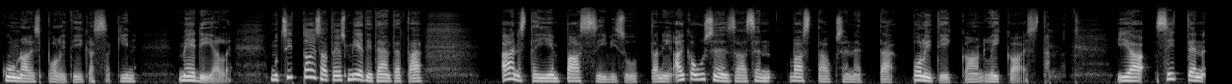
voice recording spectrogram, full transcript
kunnallispolitiikassakin medialle. Mutta sitten toisaalta, jos mietitään tätä äänestäjien passiivisuutta, niin aika usein saa sen vastauksen, että politiikka on likaista. Ja sitten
